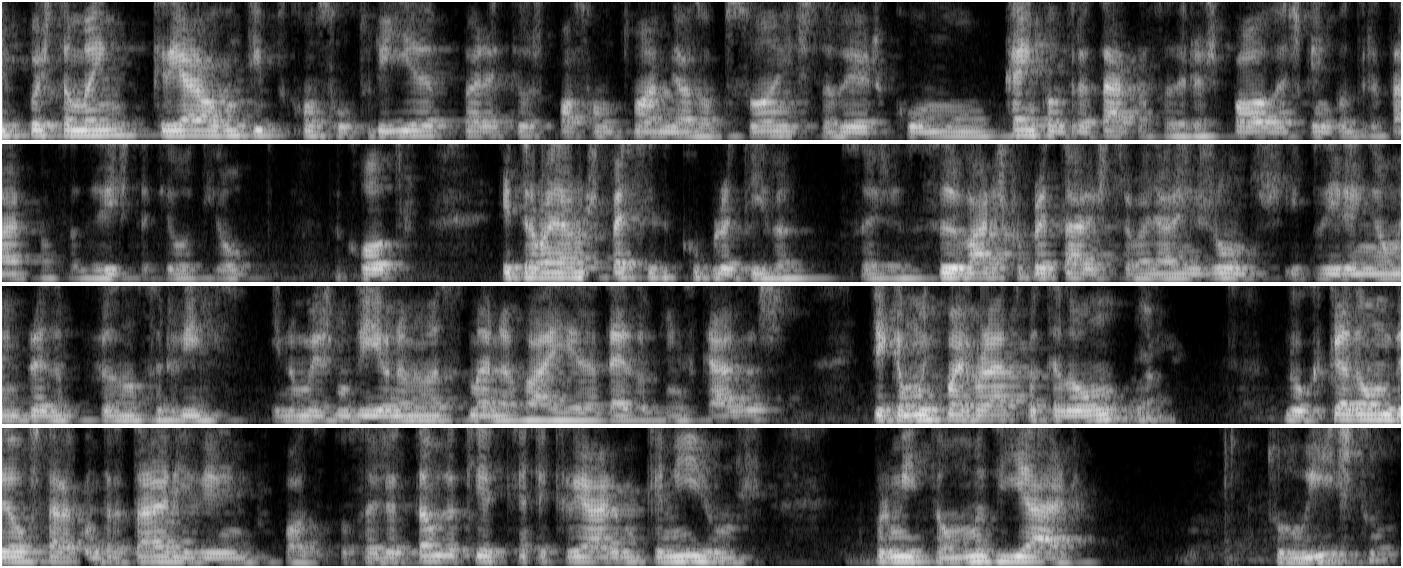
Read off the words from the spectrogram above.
e depois também criar algum tipo de consultoria para que eles possam tomar melhores opções, saber como quem contratar para fazer as podas, quem contratar para fazer isto, aquilo, aquilo, com o outro, e trabalhar numa espécie de cooperativa. Ou seja, se vários proprietários trabalharem juntos e pedirem a uma empresa para fazer um serviço e no mesmo dia ou na mesma semana vai a 10 ou 15 casas, fica muito mais barato para cada um do que cada um deles estar a contratar e vir em propósito. Ou seja, estamos aqui a, criar mecanismos que permitam mediar tudo isto,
